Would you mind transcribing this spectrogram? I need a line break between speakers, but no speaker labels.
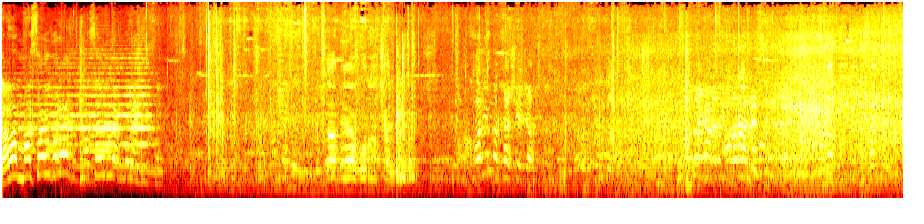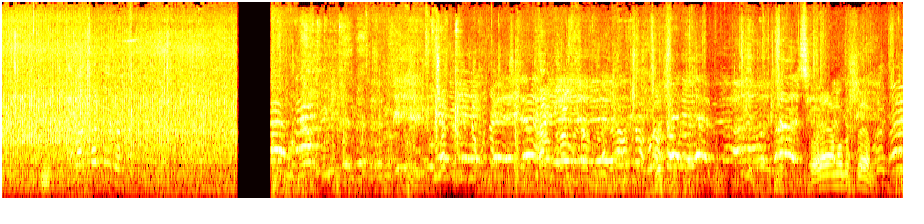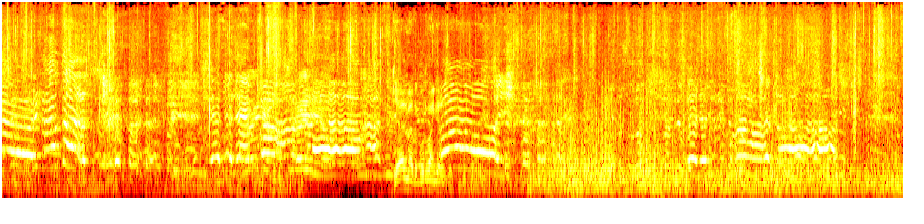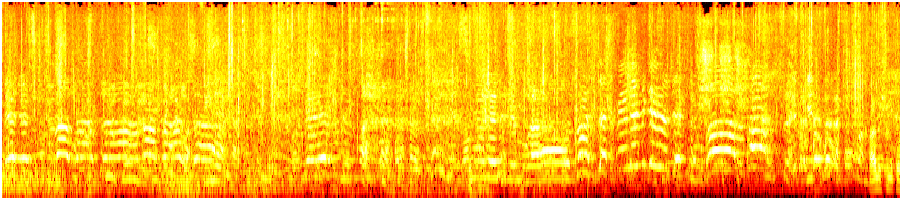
Tamam masayı koyar. Masayı koyar. Nereye gitsin?
Tamam ayak oradan çalıyor.
Yukarıya mı taşıyacak? Buna yana bir karar versin. Buna dedi sen de. De öyle.
Oraya mı olur şuraya mı? Gelmedi buradan gelecek. Hadi şunu koy.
